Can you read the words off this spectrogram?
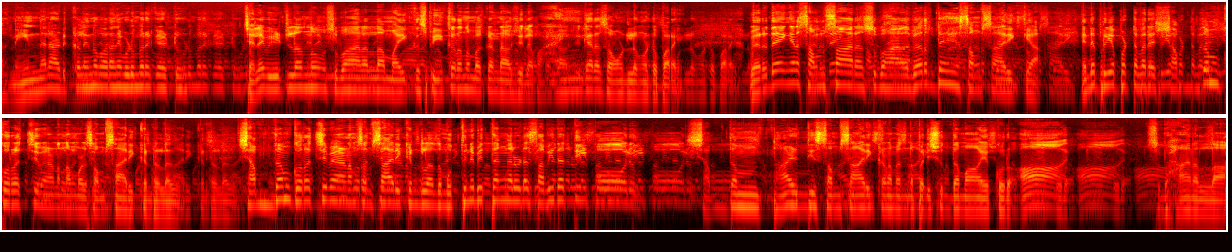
അത് നീ ഇന്നലെ അടുക്കള എന്ന് പറഞ്ഞ വിടുമ്പോ കേട്ടു. ചില വീട്ടിലൊന്നും സുബാനല്ല മൈക്ക് സ്പീക്കർ ഒന്നും വെക്കേണ്ട ആവശ്യമില്ല. ഭയങ്കര സൗണ്ടിൽ അങ്ങോട്ട് പറയും. വെറുതെ ഇങ്ങനെ സംസാരം സുബാന വെറുതെ സംസാരിക്ക. എന്റെ പ്രിയപ്പെട്ടവരെ ശബ്ദം കുറച്ച് വേണം നമ്മൾ സംസാരിക്കേണ്ടത്. ശബ്ദം കുറച്ച് വേണം സംസാരിക്കേണ്ടത് മുത്തുനബി തങ്ങളുടെ സവിധത്തിൽ പോലും. ശബ്ദം താഴ്ത്തി സംസാരിക്കണമെന്ന പരിശുദ്ധമായ ഖുർആൻ. സുബ്ഹാനല്ലാ.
